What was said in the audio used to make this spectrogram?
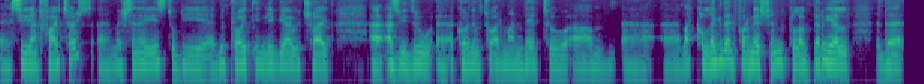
uh, Syrian fighters, uh, mercenaries to be deployed in Libya. We tried, as we do according to our mandate, to um, like collect the information, collect the real, the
